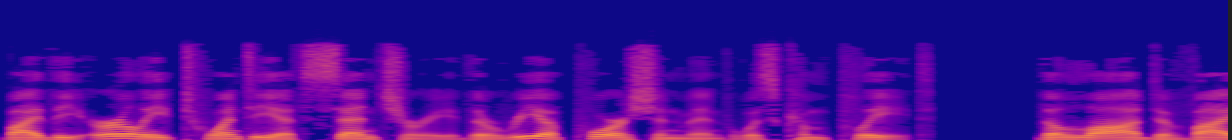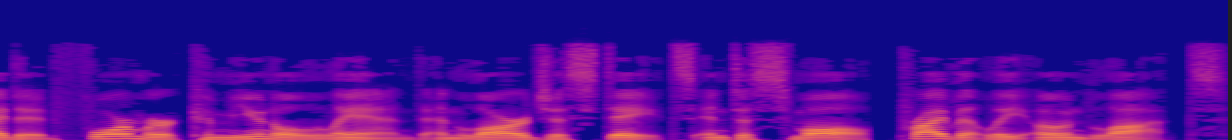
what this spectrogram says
By the early 20th century the reapportionment was complete. The law divided former communal land and large estates into small, privately owned lots.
